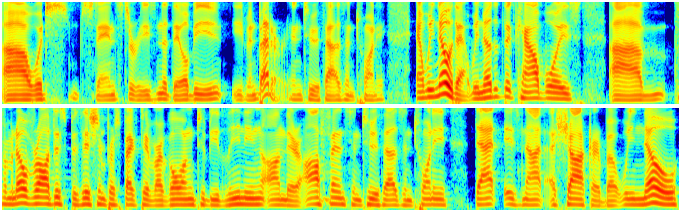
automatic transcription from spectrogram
uh, which stands to reason that they will be even better in 2020. And we know that. We know that the Cowboys, um, from an overall disposition perspective, are going to be leaning on their offense in 2020. That is not a shocker, but we know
